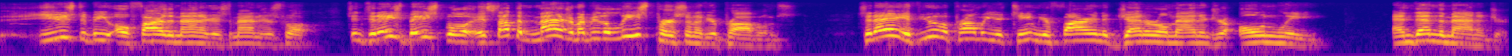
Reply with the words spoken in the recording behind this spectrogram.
It used to be, oh, fire the manager. It's the manager's fault. In today's baseball, it's not the manager, might be the least person of your problems. Today, if you have a problem with your team, you're firing the general manager only and then the manager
